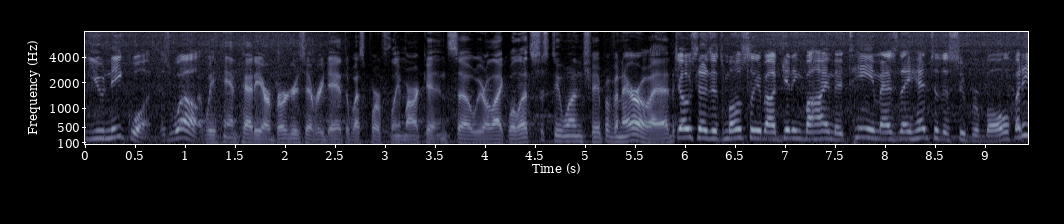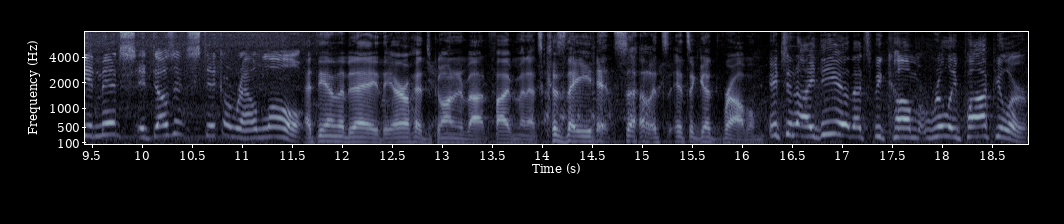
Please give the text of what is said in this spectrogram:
unique one as well. We hand patty our burgers every day at the Westport Flea Market, and so we were like, well, let's just do one in shape of an arrowhead. Joe says it's mostly about getting behind the team as they head to the Super Bowl, but he admits it doesn't stick around long. At the end of the day, the arrowhead's gone in about five minutes because they eat it, so it's, it's a good problem. It's an idea that's become really popular,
